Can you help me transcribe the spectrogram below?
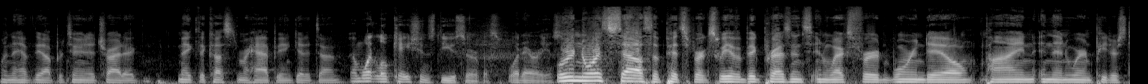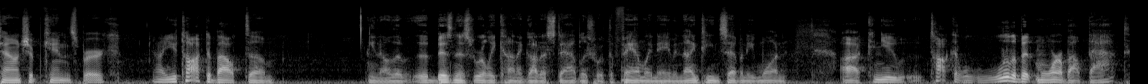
when they have the opportunity to try to make the customer happy and get it done. And what locations do you service? What areas? We're north south of Pittsburgh, so we have a big presence in Wexford, Warrendale, Pine, and then we're in Peters Township, Canonsburg. Now, you talked about, um, you know, the, the business really kind of got established with the family name in 1971. Uh, can you talk a little bit more about that?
